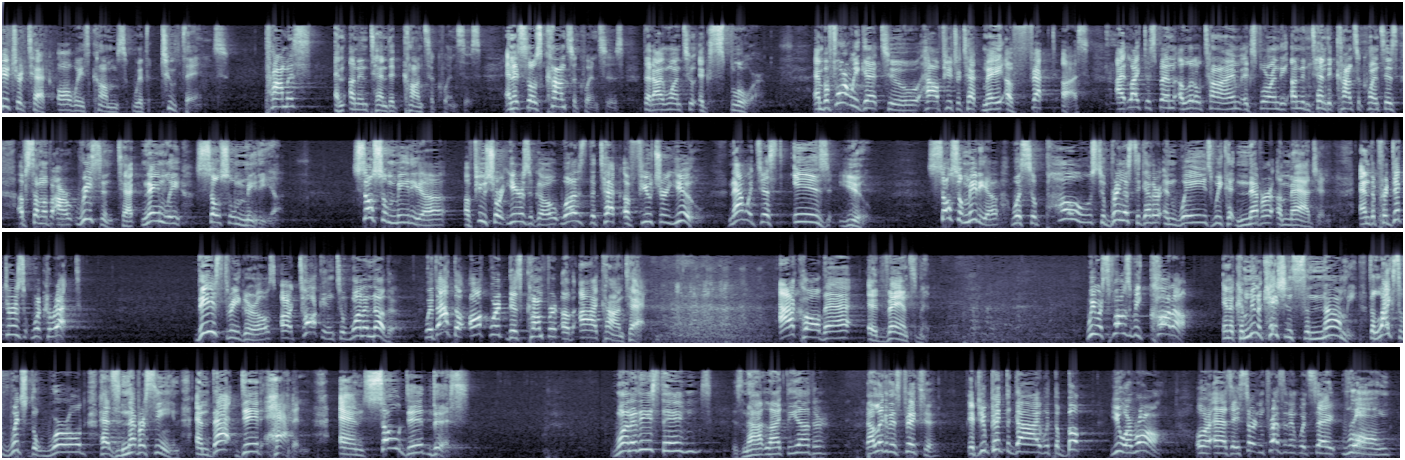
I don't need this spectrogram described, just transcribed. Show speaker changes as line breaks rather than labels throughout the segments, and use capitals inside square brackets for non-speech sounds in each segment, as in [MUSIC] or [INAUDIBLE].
Future tech always comes with two things promise and unintended consequences. And it's those consequences that I want to explore. And before we get to how future tech may affect us, I'd like to spend a little time exploring the unintended consequences of some of our recent tech, namely social media. Social media, a few short years ago, was the tech of future you. Now it just is you. Social media was supposed to bring us together in ways we could never imagine. And the predictors were correct. These three girls are talking to one another without the awkward discomfort of eye contact. [LAUGHS] I call that advancement. We were supposed to be caught up in a communication tsunami, the likes of which the world has never seen. And that did happen. And so did this. One of these things is not like the other. Now, look at this picture. If you pick the guy with the book, you are wrong. Or, as a certain president would say, wrong.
